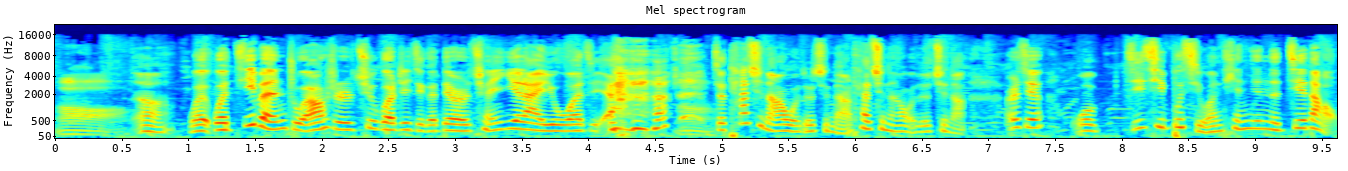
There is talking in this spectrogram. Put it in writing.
哦嗯，我我基本主要是去过这几个地儿，全依赖于我姐，啊 就她去哪儿我就去哪儿，她去哪儿我就去哪儿，而且我极其不喜欢天津的街道。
